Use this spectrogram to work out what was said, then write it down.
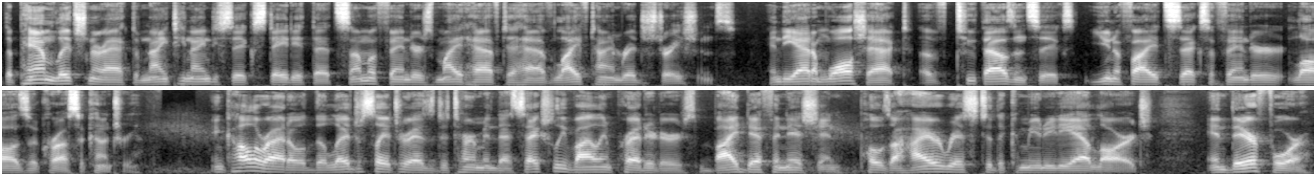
The Pam Lychner Act of 1996 stated that some offenders might have to have lifetime registrations and the Adam Walsh Act of 2006 unified sex offender laws across the country. In Colorado, the legislature has determined that sexually violent predators, by definition, pose a higher risk to the community at large, and therefore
